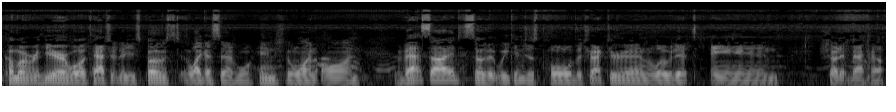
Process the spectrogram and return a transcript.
come over here, we'll attach it to these posts. And like I said, we'll hinge the one on that side so that we can just pull the tractor in, load it, and shut it back up.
